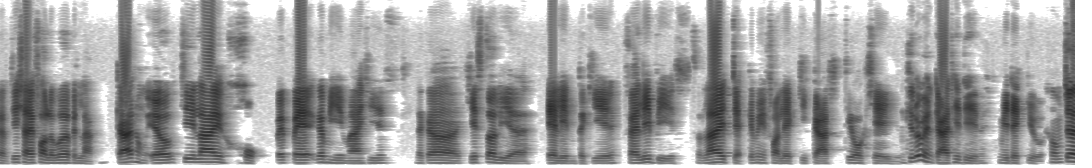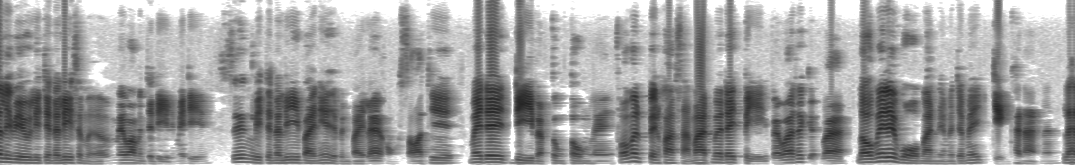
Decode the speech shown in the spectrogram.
แบบที่ใช้ follower เป็นหลัก การ์ดของเอลที่ไล่หกเป๊ะๆก็มีมาฮิส แล้วก็คิสตอเลียเอลินตะกี้แฟรี่บีสส่วนไล่เจ็ดก็มีฟอร์เรกกิกัสที่โอเคอยู่ผมคิดว่าเป็นการดที่ดีมีเด็กอยู่ ผมจะรีวิว Legendary เสมอไม่ว่ามันจะดีหรือไม่ดี ซึ่ง Legendary ใบนี้จะเป็นใบแรกของซอสที่ไม่ได้ดีแบบตรงๆเลย เพราะมันเป็นความสามารถเมื่อได้ตีแปลว่าถ้าเกิดว่าเราไม่ได้โวมันเนี่ยมันจะไม่เก่งขนาดนั้น และ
